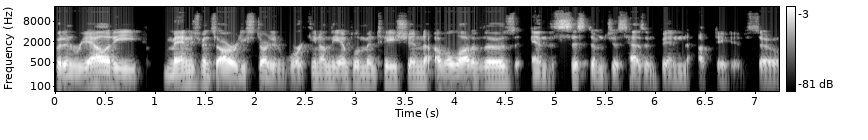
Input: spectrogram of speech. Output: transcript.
But in reality, management's already started working on the implementation of a lot of those and the system just hasn't been updated. So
